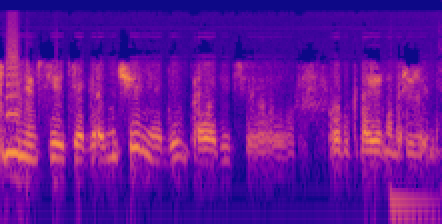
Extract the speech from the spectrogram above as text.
снимем все эти ограничения и будем проводить э, в обыкновенном режиме.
